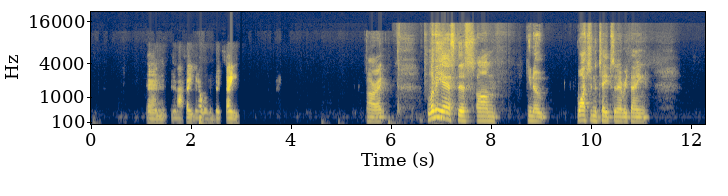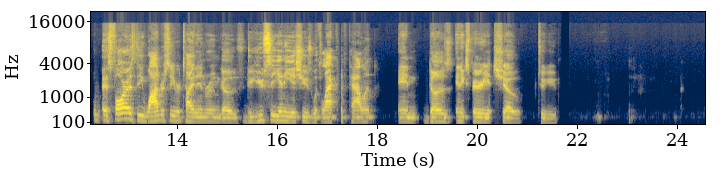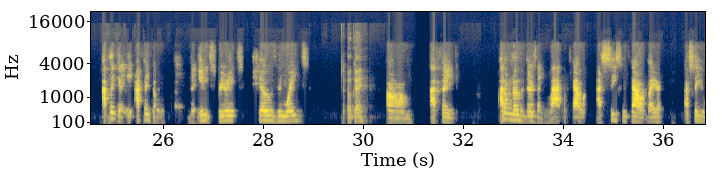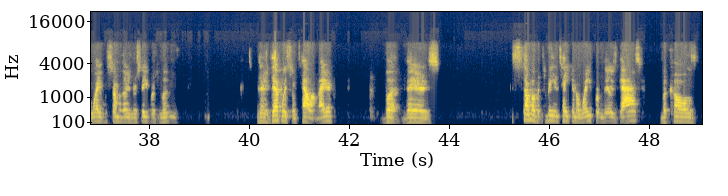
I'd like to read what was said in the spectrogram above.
And and I think that was a big thing. All right. Let me ask this. Um, you know, watching the tapes and everything, as far as the wide receiver tight end room goes, do you see any issues with lack of talent? And does inexperience show to you? I think I think the inexperience shows in ways. Okay. Um, I think I don't know that there's a lack of talent. I see some talent there. I see the way some of those receivers move. There's definitely some talent there, but there's some of it's being taken away from those guys because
